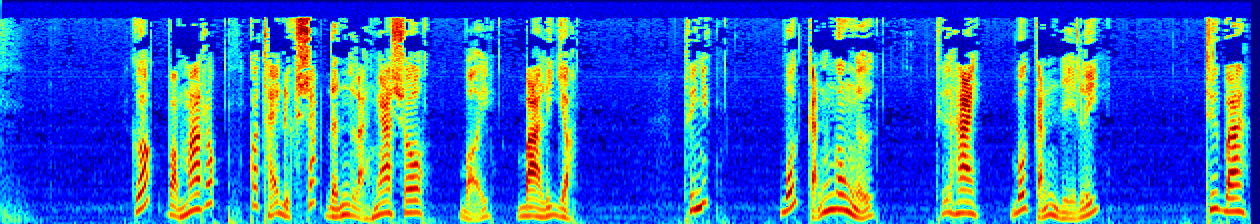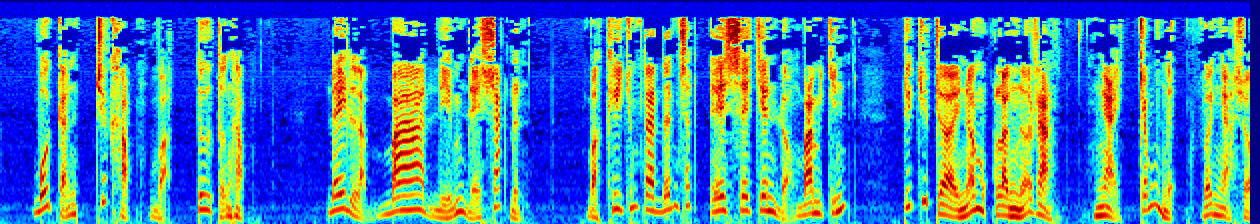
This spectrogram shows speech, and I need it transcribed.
Gót và Maroc có thể được xác định là Nga Sô bởi ba lý do. Thứ nhất, bối cảnh ngôn ngữ. Thứ hai, bối cảnh địa lý. Thứ ba, bối cảnh triết học và tư tưởng học. Đây là ba điểm để xác định. Và khi chúng ta đến sách EC trên đoạn 39, Đức Chúa Trời nói một lần nữa rằng Ngài chống nghịch với Nga Sô.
